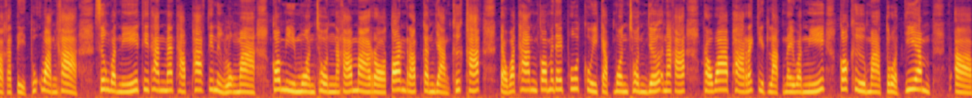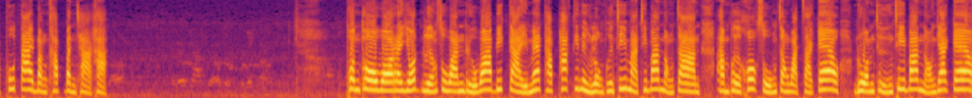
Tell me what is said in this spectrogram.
ปกติทุกวันค่ะ ซึ่งวันนี้ที่ท่านแม่ทัพภาคที่หนึ่งลงมา ก็มีมวลชนนะคะ มารอต้อนรับกันอย่างคึกคัก แต่ว่าท่านก็ไม่ได้พูดคุยกับมวลชนเยอะนะคะ เพราะว่าภารกิจหลักในวันนี้ก็คือมาตรวจเยี่ยมผู้ใต้บังคับบัญชาค่ะ พลโทวรยศเหลืองสุวรรณหรือว่าบิ๊กไก่แม่ทัพภาคที่หนึ่งลงพื้นที่มาที่บ้านหนองจานอำเภอโคกสูงจังหวัดสระแก้ว รวมถึงที่บ้านหนองย่าแก้ว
